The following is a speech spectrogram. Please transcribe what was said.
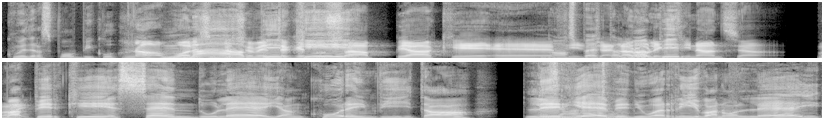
come transfobico. No, vuole semplicemente perché... che tu sappia che eh, no, fi- aspetta, cioè, la Rowling per... finanzia... Vai. Ma perché essendo lei ancora in vita, le esatto. revenue arrivano a lei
